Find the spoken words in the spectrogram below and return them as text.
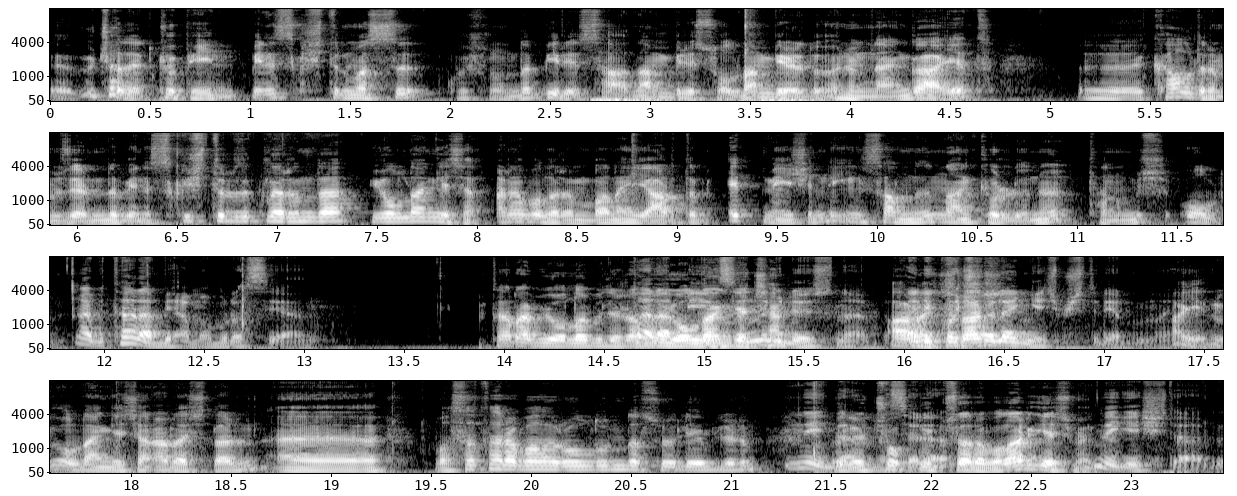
3 adet köpeğin beni sıkıştırması koşulunda biri sağdan biri soldan biri de önümden gayet e, kaldırım üzerinde beni sıkıştırdıklarında yoldan geçen arabaların bana yardım etmeyişinde insanlığın nankörlüğünü tanımış oldum. Abi Tarabya ama burası yani. Tarabya olabilir ama yoldan geçen biliyorsun abi. Ali Koç araçlar- falan geçmiştir yanından. hayır yoldan geçen araçların e, vasat arabalar olduğunu da söyleyebilirim. Neydi Böyle çok lüks arabalar geçmedi. Ne geçti abi?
